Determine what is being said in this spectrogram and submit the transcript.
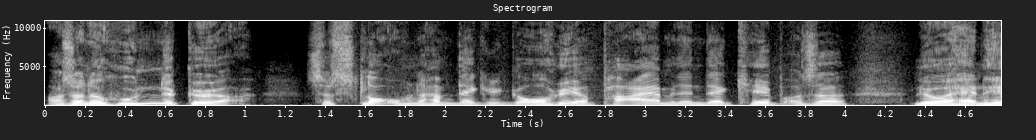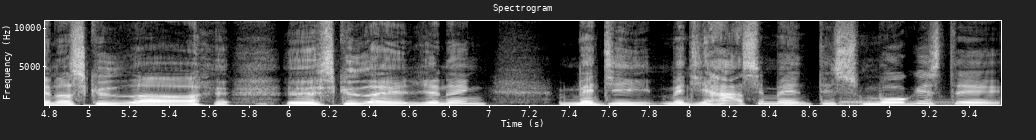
og så når hundene gør, så slår hun ham der Gregory og peger med den der kæp, og så løber han hen og skyder, øh, skyder elgen. Ikke? Men, de, men de har simpelthen det smukkeste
